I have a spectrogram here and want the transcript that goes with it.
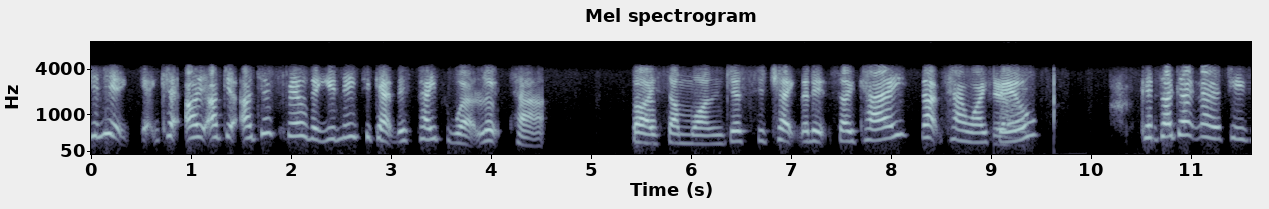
Can you? Can, I I I just feel that you need to get this paperwork looked at by someone just to check that it's okay. That's how I feel. Because I don't know if he's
